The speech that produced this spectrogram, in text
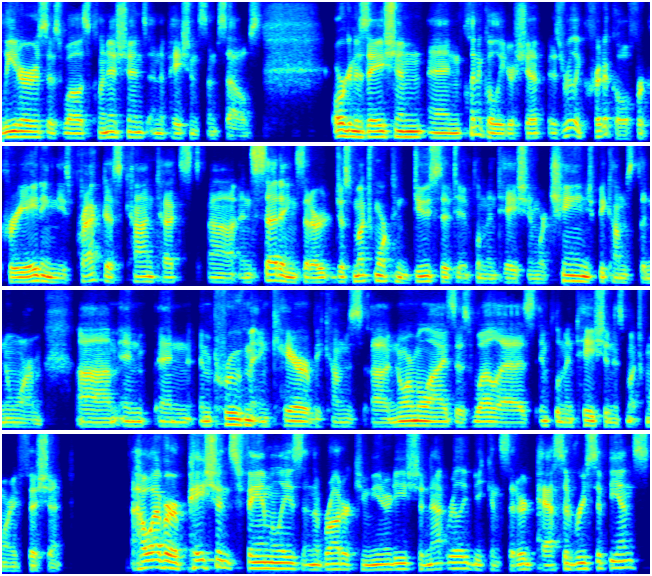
leaders as well as clinicians and the patients themselves. Organization and clinical leadership is really critical for creating these practice contexts uh, and settings that are just much more conducive to implementation, where change becomes the norm um, and, and improvement in care becomes uh, normalized, as well as implementation is much more efficient. However, patients, families, and the broader community should not really be considered passive recipients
